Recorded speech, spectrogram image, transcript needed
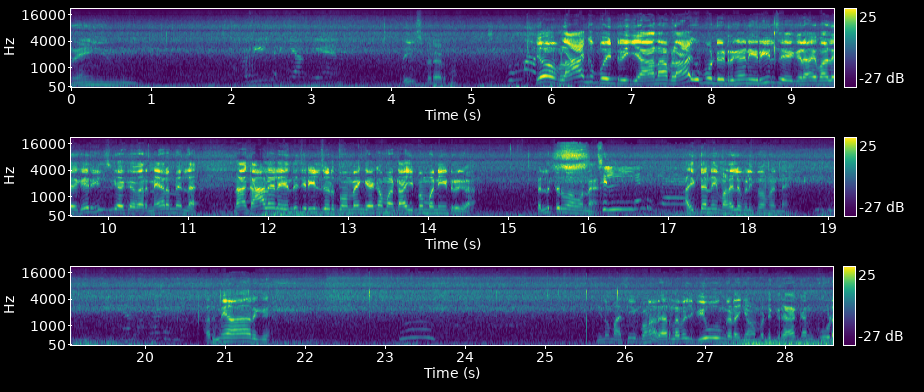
ரெயின் ரீல்ஸ் பெற இருக்கும் யோ vlog போயிட்டு இருக்கியா நான் vlog போட்டுக்கிட்டு இருக்கேன். நீ ரீல்ஸ் கேட்குறா இவாளுக்கு ரீல்ஸ் கேட்க வேற நேரமே இல்லை. நான் காலையில் எந்திரிச்சு ரீல்ஸ் எடுப்போமே கேட்க மாட்டா. இப்போ பண்ணிக்கிட்டு இருக்கா. வெளுத்துருவான் உன்னை. அதுக்கு தான் நீ மலையில் குளிப்போம் என்ன? அருமையாக இருக்கு. இன்னும் மச்சிக்கு போனால் வேறு லெவல் வியூவும் கிடைக்கும் பட் கிராக்கன் கூட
